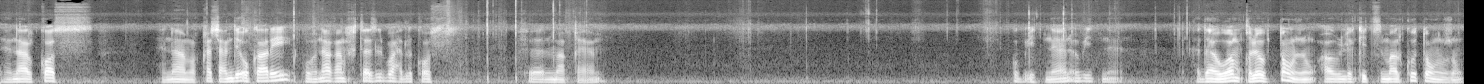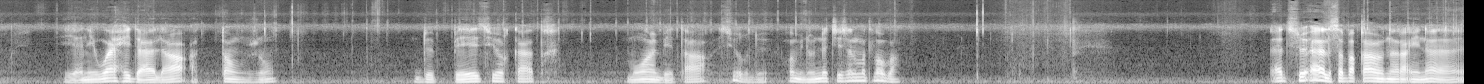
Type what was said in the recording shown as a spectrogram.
هنا ال cos هنا مبقاش عندي au carré وهنا غنختزل بواحد ال cos في المقام. وباثنان وباثنان. هذا هو مقلوب ال tangente أو اللي كيتسمى ال cotangente يعني واحد على ال tangente de pi sur quatre moins bêta sur deux ومنه النتيجة المطلوبة. هذا السؤال سبق أن رأينا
